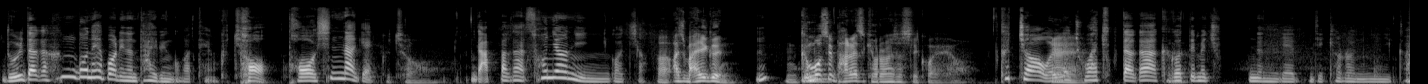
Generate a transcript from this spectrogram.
놀다가 흥분해버리는 타입인 것 같아요. 그쵸. 더, 더 신나게. 그렇죠. 근데 아빠가 소년인 거죠. 아, 아주 맑은 음, 그 모습에 반해서 결혼하셨을 거예요. 그쵸. 원래 네. 좋아 죽다가 그것 때문에 죽는 게 이제 결혼이니까.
